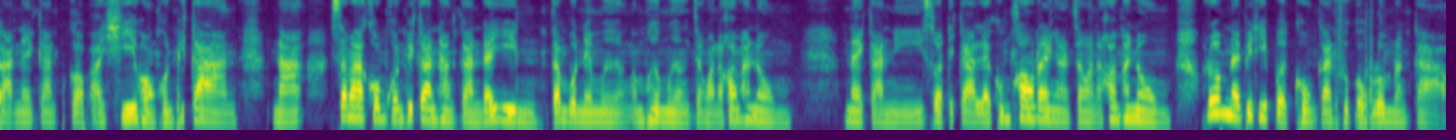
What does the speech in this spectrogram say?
กาสในการประกอบอาชีพของคนพิการณสมาคมคนพิการทางการได้ยินตำบลในเมืองอำเภอเมืองจังหวัดนครพนม ในการนี้สวัสดิการและคุ้มครองแรงงานจังหวัดนครพนม ร่วมในพิธีเปิดโครงการฝึกอบรมดังกล่าว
